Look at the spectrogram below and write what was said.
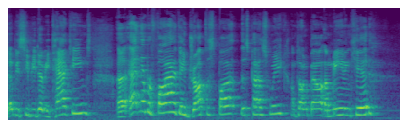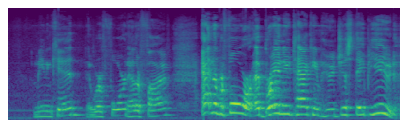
WCPW tag teams. Uh, at number five, they dropped the spot this past week. I'm talking about Ameen and Kidd. Ameen and Kidd. They were four, now they're five. Number four, a brand new tag team who just debuted.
